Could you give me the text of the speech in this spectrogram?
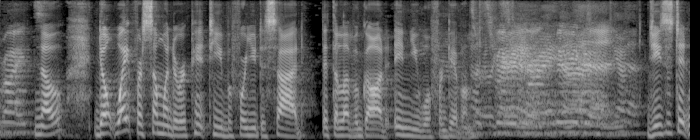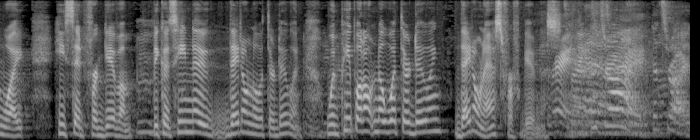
Right. No. Don't wait for someone to repent to you before you decide that the love of God in you will forgive them. That's very good. Very good. Jesus didn't wait. He said, forgive them mm-hmm. because he knew they don't know what they're doing. Mm-hmm. When people don't know what they're doing, they don't ask for forgiveness. That's right. That's right.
